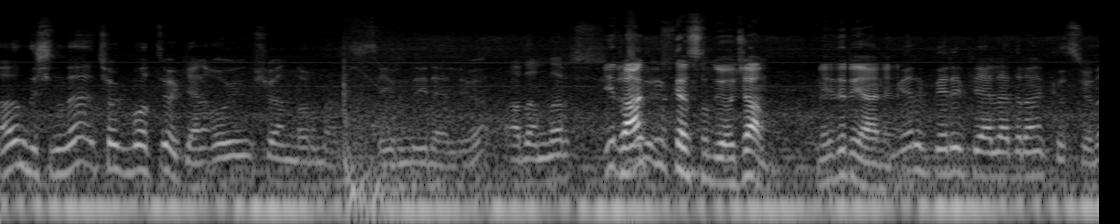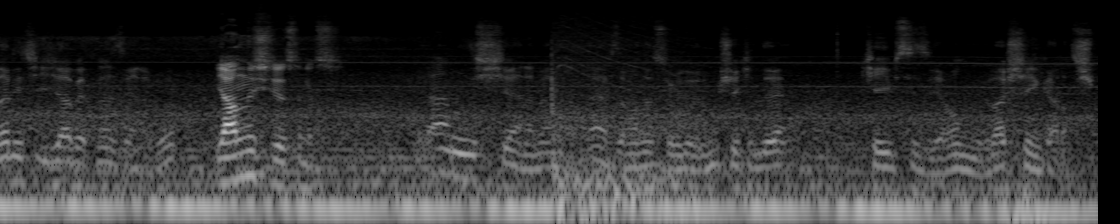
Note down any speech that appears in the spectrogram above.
Onun dışında çok bot yok yani. Oyun şu an normal. Seyrinde ilerliyor. Adamlar... bir rank mı kasılıyor hocam? Nedir yani? Garip garip yerlerde rank kasıyorlar. Hiç icap etmez yani bu. Yanlış diyorsunuz. Yanlış yani ben her zaman da söylüyorum. Bu şekilde keyifsiz ya olmuyor. Rushlayın kardeşim.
